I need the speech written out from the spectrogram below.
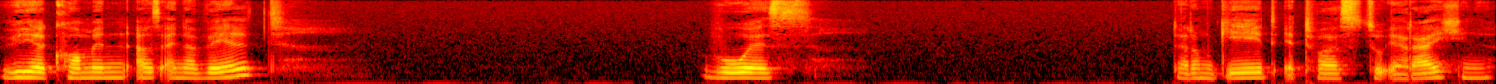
Wir kommen aus einer Welt, wo es darum geht, etwas zu erreichen,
